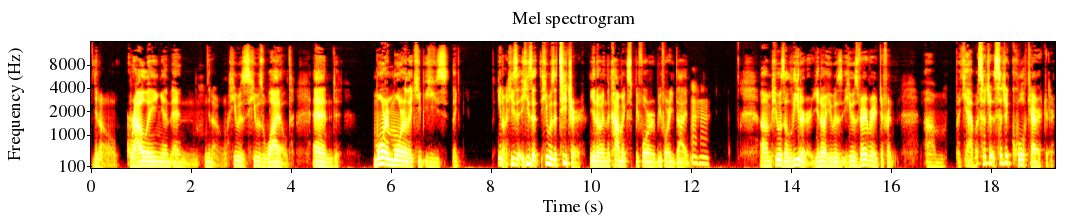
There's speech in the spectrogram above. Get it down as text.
you know growling and and you know he was he was wild. And more and more like he he's like you know he's he's a he was a teacher you know in the comics before before he died. Hmm um he was a leader you know he was he was very very different. Um but yeah but such a such a cool character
